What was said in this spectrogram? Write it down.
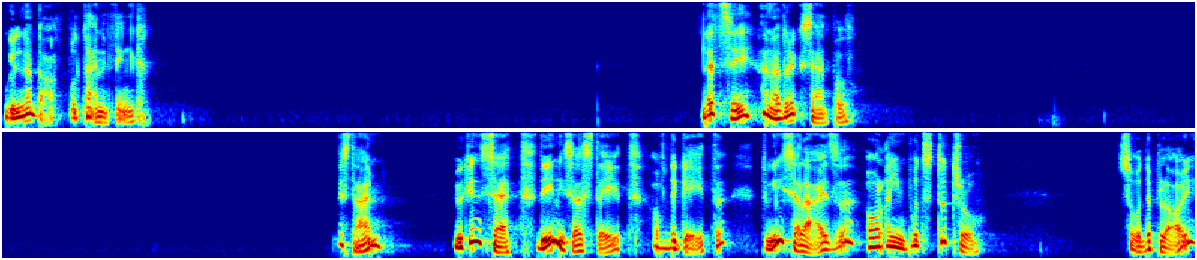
will not output anything. Let's see another example. This time, we can set the initial state of the gate to initialize all inputs to true. So deploy,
